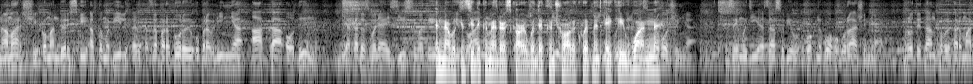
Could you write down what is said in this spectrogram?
На марші командирський автомобіль е, з апаратурою управління АК-1, яка дозволяє здійснювати And now we can see the візуальне commander's car with the спостереження control цілей, equipment її вибір та AK-1. супроводження, Взаємодія засобів вогневого ураження, протитанкових гармат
